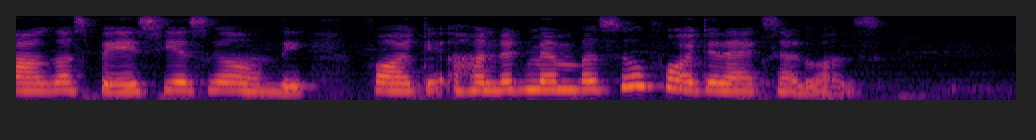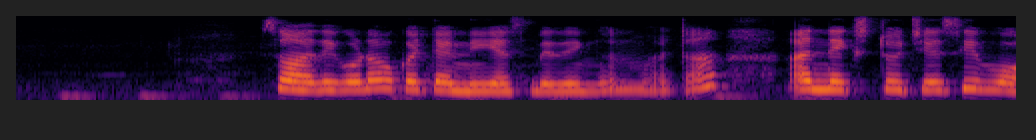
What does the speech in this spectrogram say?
బాగా స్పేసియస్గా ఉంది. Forty hundred members forty lakhs advance. So అది కూడా ఒక టెన్ ఇయర్స్ బిల్డింగ్ అనమాట అండ్ నెక్స్ట్ వచ్చేసి వా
